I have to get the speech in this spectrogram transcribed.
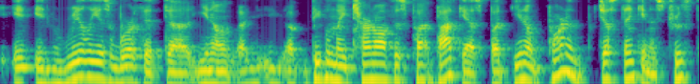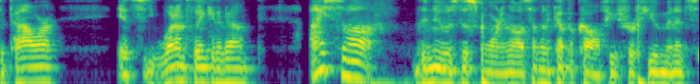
it, it really is worth it. Uh, you know, uh, uh, people may turn off this po- podcast, but you know, part of just thinking is truth to power. It's what I'm thinking about. I saw the news this morning while I was having a cup of coffee for a few minutes,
